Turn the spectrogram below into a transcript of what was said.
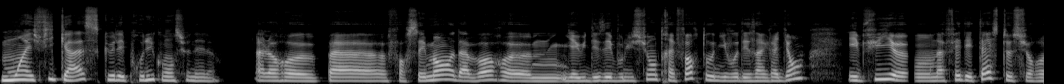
moins efficace que les produits conventionnels. Alors, euh, pas forcément. D'abord, euh, il y a eu des évolutions très fortes au niveau des ingrédients. Et puis, euh, on a fait des tests sur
